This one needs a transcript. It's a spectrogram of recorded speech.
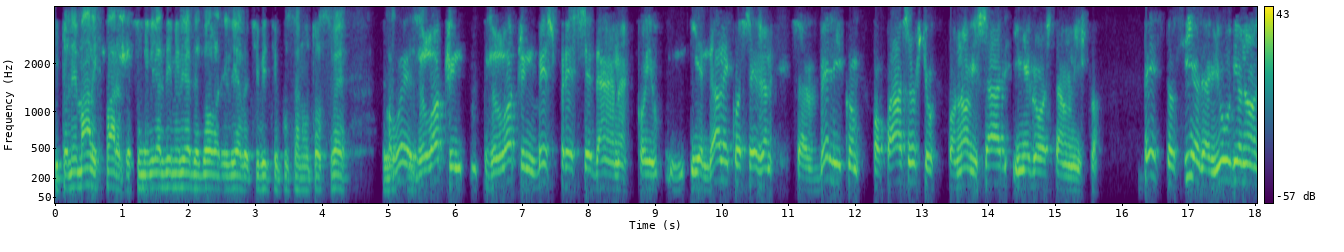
i to ne malih para, to su milijarde i milijarde dolara ili evra će biti upucano u to sve. Ovo je zločin, zločin bez presedana koji je daleko sežan sa velikom opasnošću po Novi Sad i njegovo stanovništvo. 500.000 ljudi u Novom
